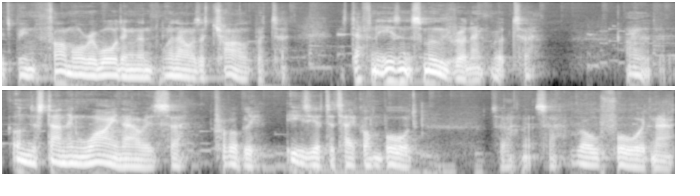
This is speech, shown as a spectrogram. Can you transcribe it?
it's been far more rewarding than when I was a child, but. Uh, it definitely isn't smooth running, but uh, understanding why now is uh, probably easier to take on board. So let's uh, roll forward now.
